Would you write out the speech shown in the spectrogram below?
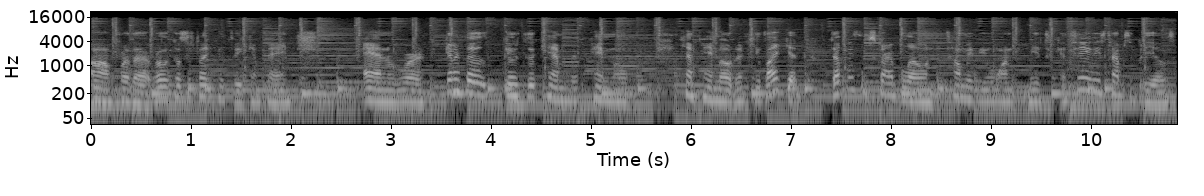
Uh, for the Roller Coaster Tycoon 3 campaign and we're gonna go, go to the campaign mode, campaign mode. If you like it, definitely subscribe below and tell me if you want me to continue these types of videos.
